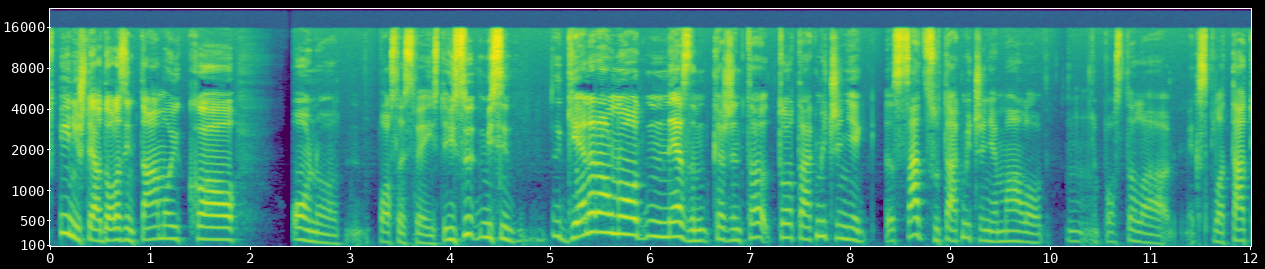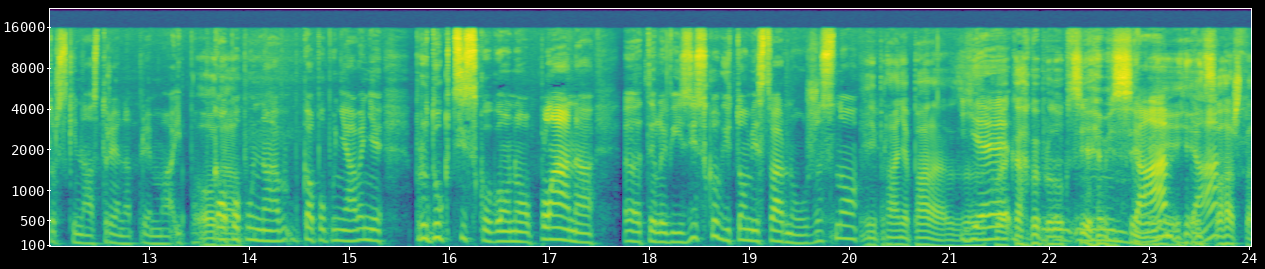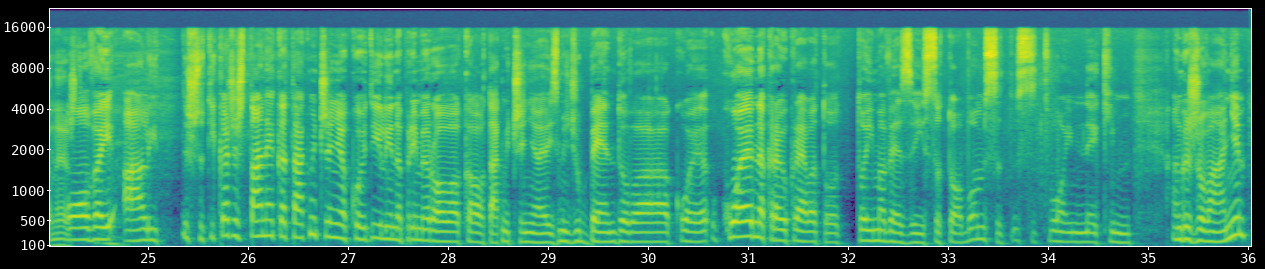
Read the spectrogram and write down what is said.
I ništa, ja dolazim tamo i kao, ono, posle sve isto. I sve, mislim, generalno, ne znam, kažem, to, to takmičenje, sad su takmičenja malo postala eksploatatorski nastrojena prema i po, o, kao, da. popuna, kao popunjavanje produkcijskog ono plana e, televizijskog i to mi je stvarno užasno. I pranja para za je, koje kakve produkcije, mislim, da, i da, svašta nešto. Ovaj, ali što ti kažeš, ta neka takmičenja koje, ili na primjer ova kao takmičenja između bendova, koje, koje na kraju krajeva to, to ima veze i sa tobom, sa, sa tvojim nekim angažovanjem,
